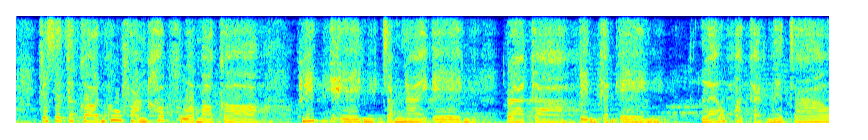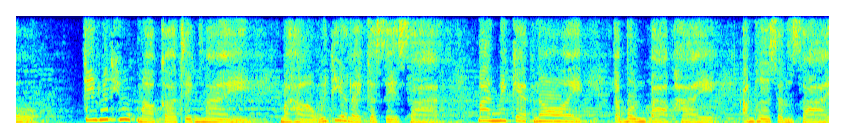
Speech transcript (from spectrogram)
ๆ เกษตรกรผู้ฟังครอบครัวมกผลิตเองจำหน่ายเอง ราคาเป็นกันเอง แล้วประกันเนื้อเจ้า ที่วิทยุมอกเจียงใหม่ มหาวิทยาลัยเกษตรศาสตร์ บ้านแม่แกดน้อย ตำบลป่าไผ่อำเภอสันทราย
